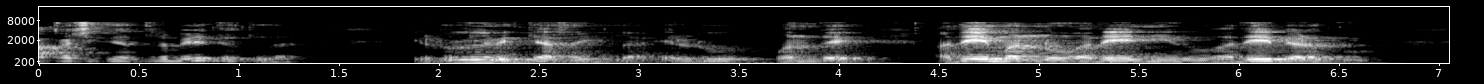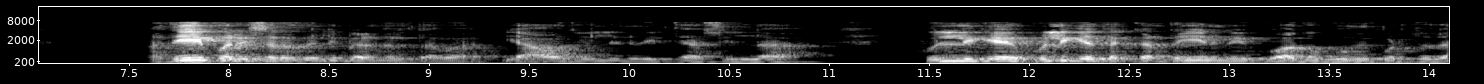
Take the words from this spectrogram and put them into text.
ಆಕಾಶಕ್ಕೆ ಹತ್ರ ಬೆಳೀತಿರ್ತದೆ. ಎರಡರಲ್ಲಿ ವ್ಯತ್ಯಾಸ ಇಲ್ಲ, ಎರಡೂ ಒಂದೇ. ಅದೇ ಮಣ್ಣು, ಅದೇ ನೀರು, ಅದೇ ಬೆಳಕು, ಅದೇ ಪರಿಸರದಲ್ಲಿ ಬೆಳೆದಿರ್ತಾವ. ಯಾವುದ್ರಲ್ಲಿನೂ ವ್ಯತ್ಯಾಸ ಇಲ್ಲ. ಹುಲ್ಲಿಗೆ ಹುಲ್ಲಿಗೆ ತಕ್ಕಂತ ಏನು ಬೇಕು ಅದು ಭೂಮಿ ಕೊಡ್ತದ.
